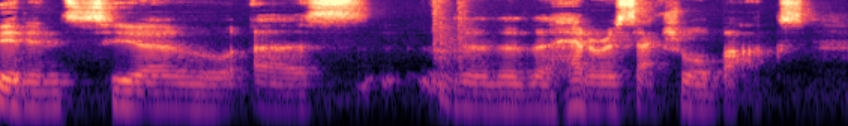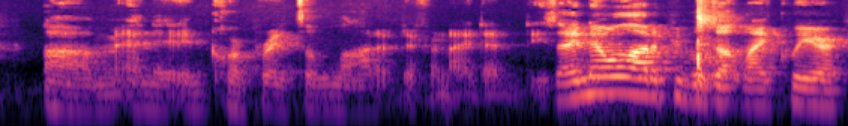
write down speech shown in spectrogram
fit into uh, the, the, the heterosexual box um, and it incorporates a lot of different identities. I know a lot of people don't like queer,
